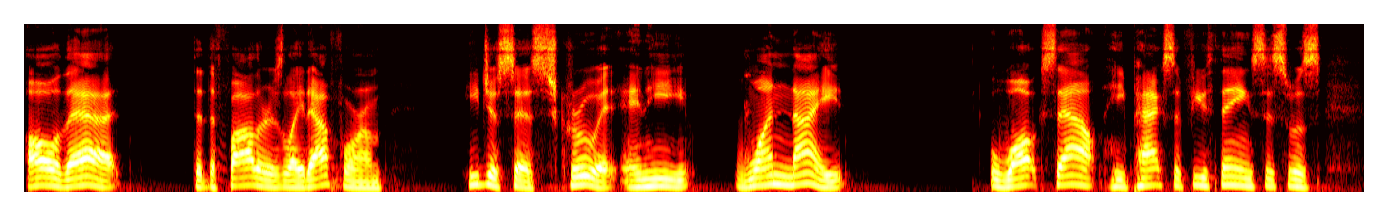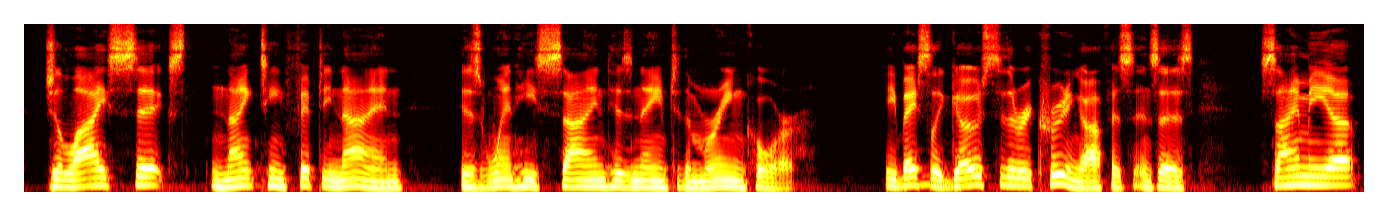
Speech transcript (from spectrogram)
all that that the father has laid out for him. He just says, screw it. And he, one night, walks out. He packs a few things. This was July 6th, 1959, is when he signed his name to the Marine Corps. He basically hmm. goes to the recruiting office and says, sign me up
